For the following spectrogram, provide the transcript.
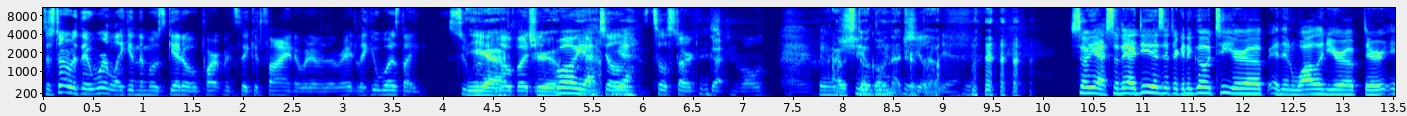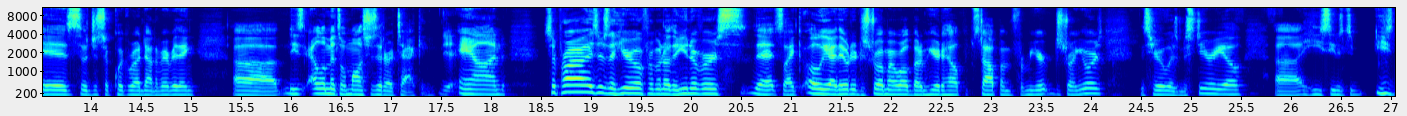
to start with, they were like in the most ghetto apartments they could find or whatever, right? Like it was like super Yeah, low budget. true. Well, yeah, Until yeah. until Stark got involved. Uh, I would still go on that yeah. trip Shield, though. So yeah, so the idea is that they're going to go to Europe, and then while in Europe, there is so just a quick rundown of everything. Uh, these elemental monsters that are attacking, Yeah. and surprise, there's a hero from another universe that's like, oh yeah, they would have destroyed my world, but I'm here to help stop them from your destroying yours. This hero is Mysterio. Uh, he seems to he's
